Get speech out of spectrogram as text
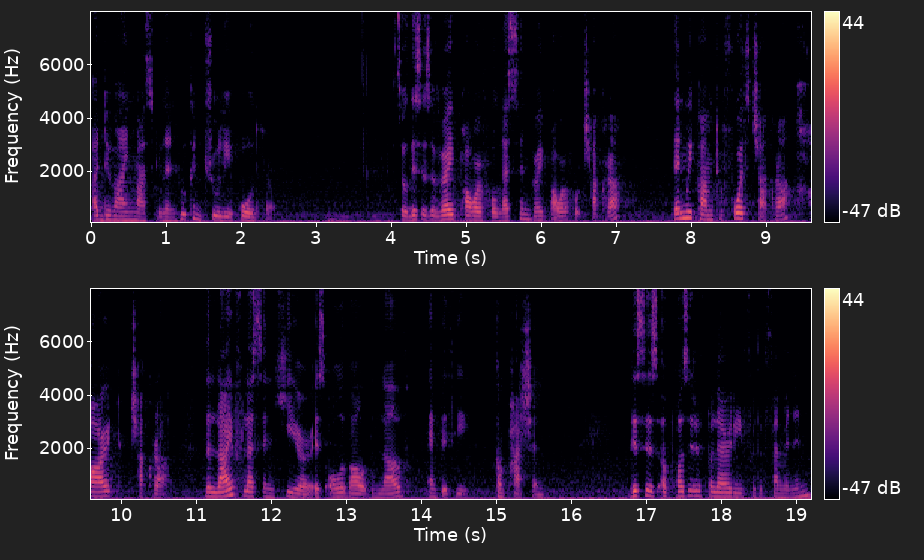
a divine masculine who can truly hold her. So, this is a very powerful lesson, very powerful chakra. Then we come to fourth chakra, heart chakra. The life lesson here is all about love, empathy, compassion. This is a positive polarity for the feminine,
